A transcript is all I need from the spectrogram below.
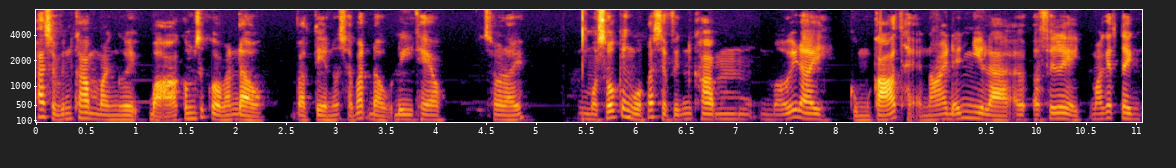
passive income, mọi người bỏ công sức vào ban đầu và tiền nó sẽ bắt đầu đi theo sau đấy một số cái nguồn passive income mới đây cũng có thể nói đến như là affiliate marketing.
